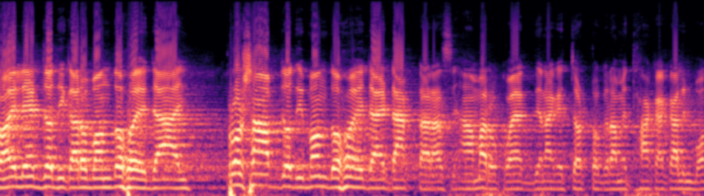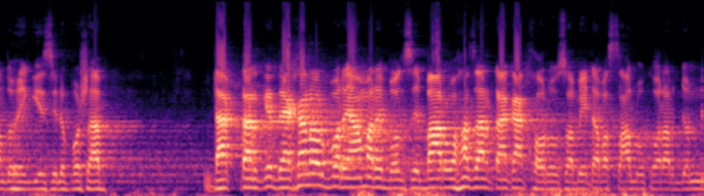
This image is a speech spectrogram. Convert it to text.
টয়লেট যদি কারও বন্ধ হয়ে যায়, প্রসাব যদি বন্ধ হয়ে যায়, ডাক্তার আছে, আমারও কয়েকদিন আগে চট্টগ্রামে থাকাকালীন বন্ধ হয়ে গিয়েছিল প্রসাব। ডাক্তারকে দেখানোর পরে আমারে বলছে, বারো হাজার টাকা খরচ হবে, এটা আবার চালু করার জন্য।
